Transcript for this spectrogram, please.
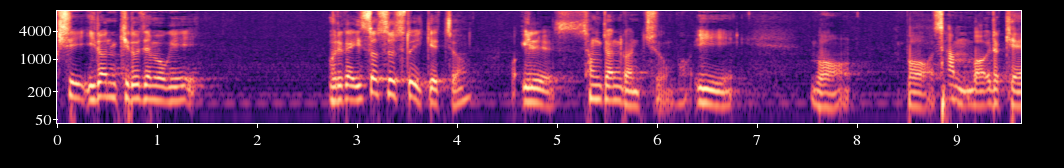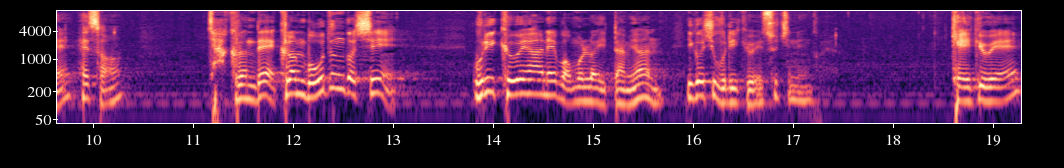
혹시 이런 기도 제목이 우리가 있었을 수도 있겠죠. 뭐 1. 성전 건축, 뭐 2. 뭐, 뭐 3. 뭐 이렇게 해서 자, 그런데 그런 모든 것이 우리 교회 안에 머물러 있다면 이것이 우리 교회 수준인 거예요. 개교회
